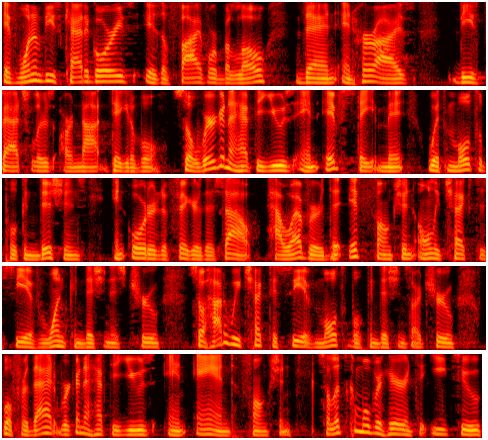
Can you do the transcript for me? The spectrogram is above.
If one of these categories is a five or below, then in her eyes, these bachelors are not dateable. So we're going to have to use an if statement with multiple conditions in order to figure this out. However, the if function only checks to see if one condition is true. So how do we check to see if multiple conditions are true? Well, for that, we're going to have to use an AND function. So let's come over here into E2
